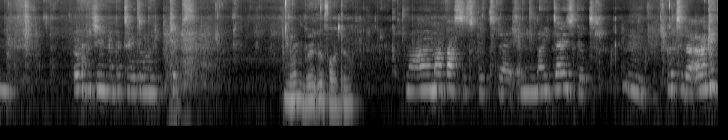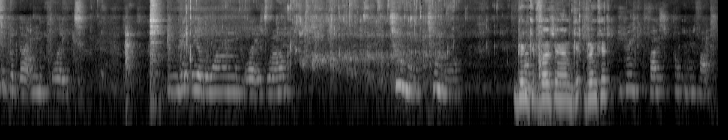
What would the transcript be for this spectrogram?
Mm. Aubergine and potato and chips. No, very good Fatima. My, my fast is good today, and my day's good. Good today. I need to put that on the plate. And get the other one on the plate as well. Drink it first and get, drink it. Drink it first, properly fast.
